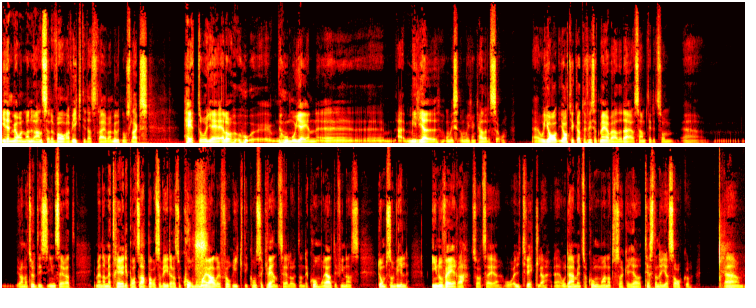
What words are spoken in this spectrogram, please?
I den mån man nu anser det vara viktigt att sträva mot någon slags heterogen, eller ho, eh, homogen eh, miljö, om vi, om vi kan kalla det så. Eh, och jag, jag, tycker att det finns ett mervärde där samtidigt som eh, jag naturligtvis inser att jag menar, med tredjepartsappar och så vidare så kommer man ju aldrig få riktig konsekvens heller utan det kommer ju alltid finnas de som vill innovera så att säga och utveckla eh, och därmed så kommer man att försöka göra, testa nya saker. Um.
